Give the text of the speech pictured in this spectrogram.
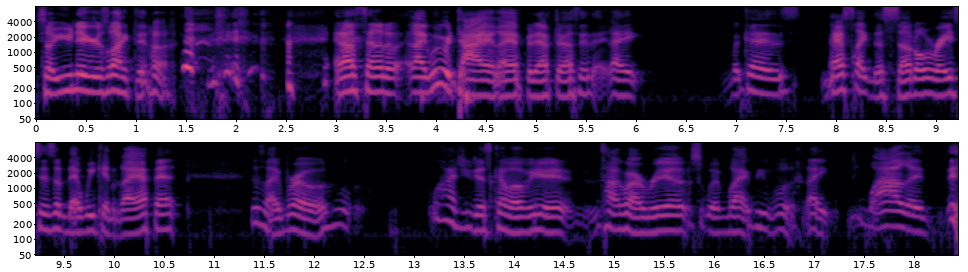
so you niggers liked it, huh? and I was telling them, like, we were dying laughing after I said that, like, because that's like the subtle racism that we can laugh at. It's like, bro, why'd you just come over here and talk about ribs with black people? Like, wildin'.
